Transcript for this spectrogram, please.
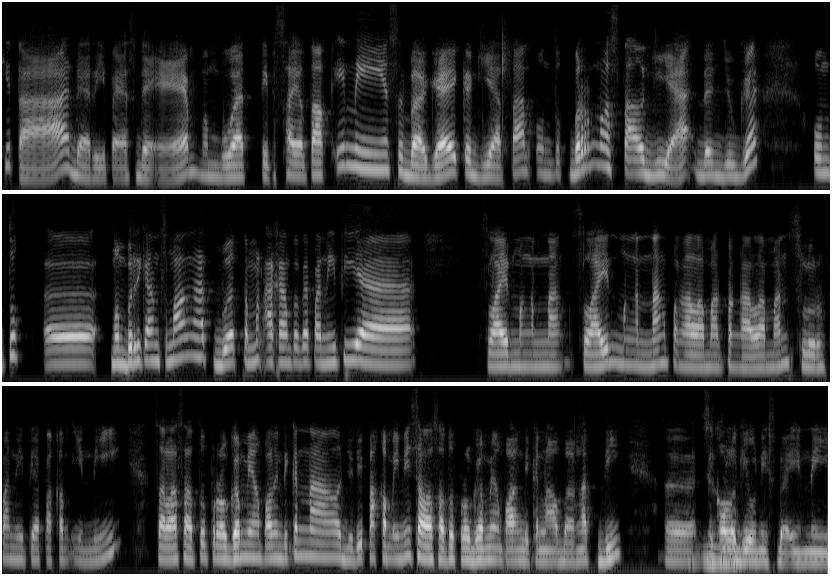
kita dari PSDM membuat tips saya talk ini sebagai kegiatan untuk bernostalgia dan juga untuk uh, memberikan semangat buat teman akan tetap panitia selain mengenang selain mengenang pengalaman-pengalaman seluruh panitia Pakem ini, salah satu program yang paling dikenal. Jadi Pakem ini salah satu program yang paling dikenal banget di uh, psikologi Unisba ini.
